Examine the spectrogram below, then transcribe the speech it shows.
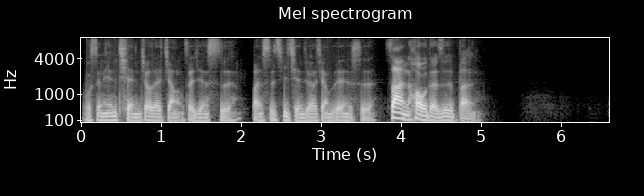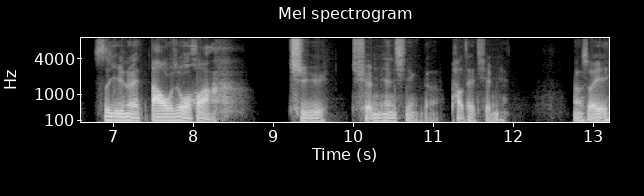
五十年前就在讲这件事，半世纪前就在讲这件事。战后的日本，是因为刀弱化，局全面性的跑在前面。啊，所以，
